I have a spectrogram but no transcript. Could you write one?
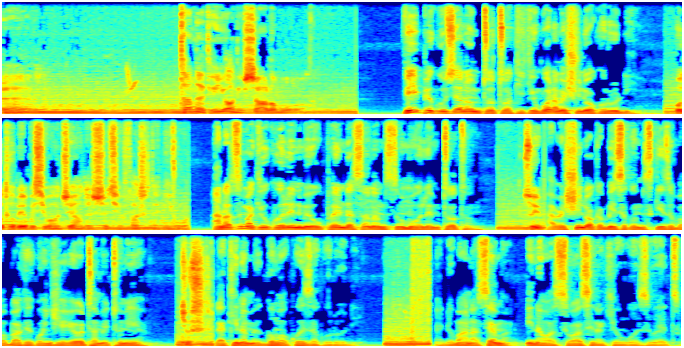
ah, 他哪天要你杀了我， Vipi kuhusiana na mtoto wa kike, mbona ameshindwa kurudi? 我特别不希望这样的事情发生在你我。 Anasema kiukweli, nimeupenda sana msimamo wa ule mtoto. 最 Ameshindwa kabisa kumsikiza babake kwa njia yoyote ametumia, 就是， lakini amegoma kuweza kurudi, na ndio maana anasema ina wasiwasi na kiongozi wetu.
